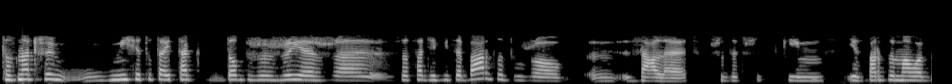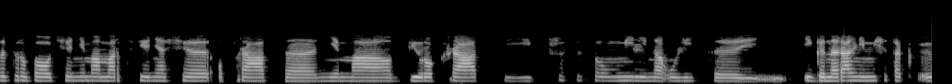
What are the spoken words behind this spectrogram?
To znaczy, mi się tutaj tak dobrze żyje, że w zasadzie widzę bardzo dużo y, zalet. Przede wszystkim jest bardzo małe bezrobocie, nie ma martwienia się o pracę, nie ma biurokracji i wszyscy są mili na ulicy i, i, generalnie mi się tak y,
